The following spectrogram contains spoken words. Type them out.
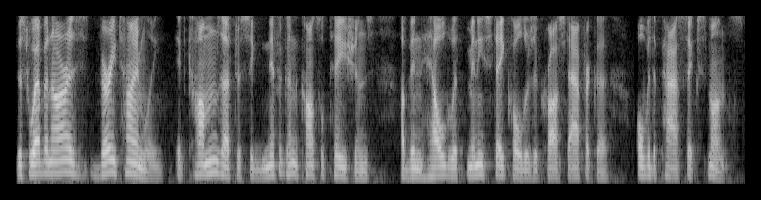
This webinar is very timely. It comes after significant consultations have been held with many stakeholders across Africa over the past six months,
